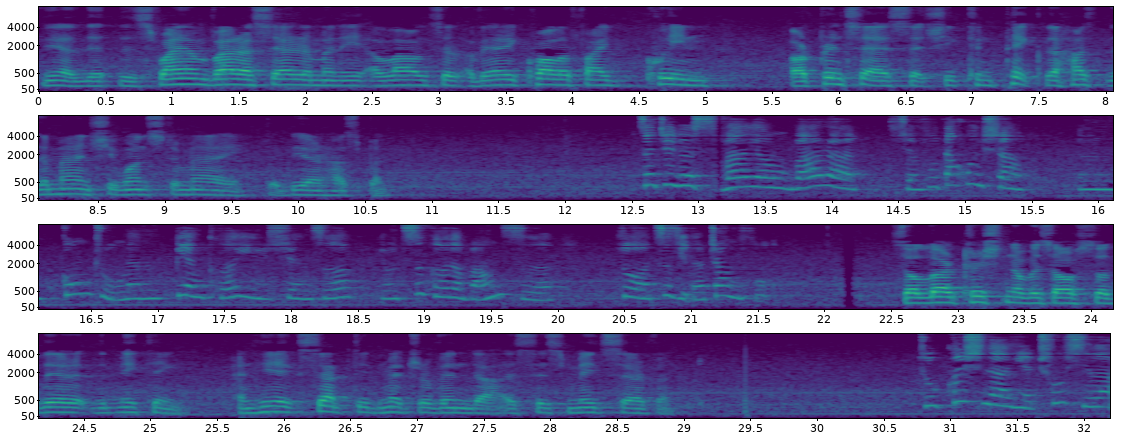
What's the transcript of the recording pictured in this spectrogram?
Yeah, the, the Swayamvara ceremony allows a, a very qualified queen or princess that she can pick the, hus- the man she wants to marry to be her husband. 在这个 Svayamvara 选妇大会上，嗯，公主们便可以选择有资格的王子做自己的丈夫。 So Lord Krishna was also there at the meeting, and he accepted Mitravinda as his maidservant. 主 Krishna 也出席了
